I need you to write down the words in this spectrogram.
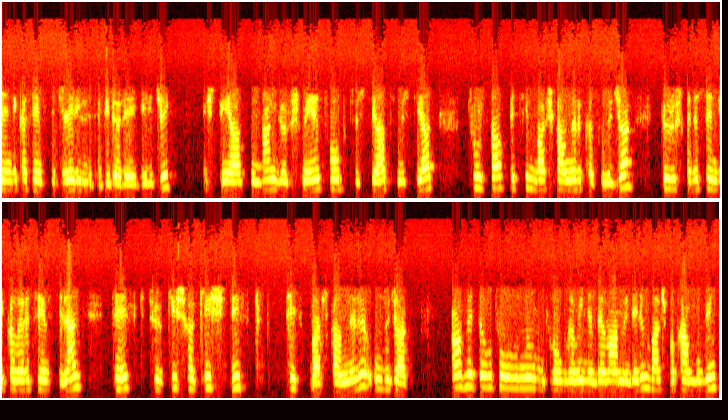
sendika temsilcileriyle de bir araya gelecek. İş dünyasından görüşmeye TOP, TÜSİAD, MÜSİAD, TURSAP ve tim başkanları katılacak. Görüşmede sendikaları temsilen TESK, Türk İş, HAKİŞ, DİSK, TİSK başkanları olacak. Ahmet Davutoğlu'nun programıyla devam edelim. Başbakan bugün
